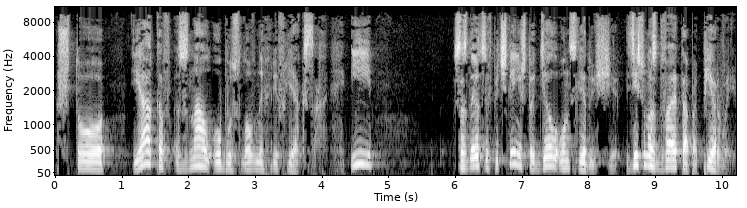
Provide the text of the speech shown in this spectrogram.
что Иаков знал об условных рефлексах. И создается впечатление, что делал он следующее. Здесь у нас два этапа. Первый.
